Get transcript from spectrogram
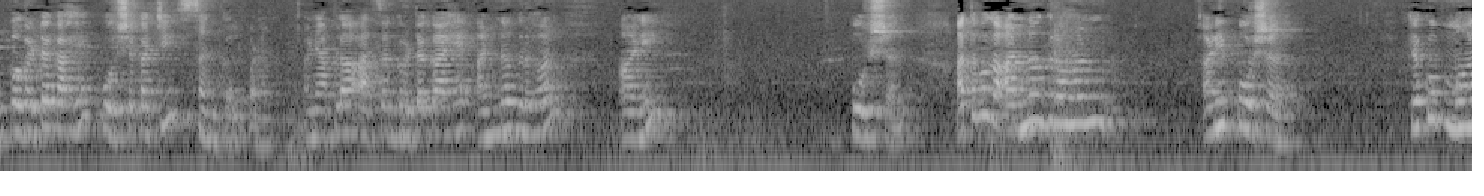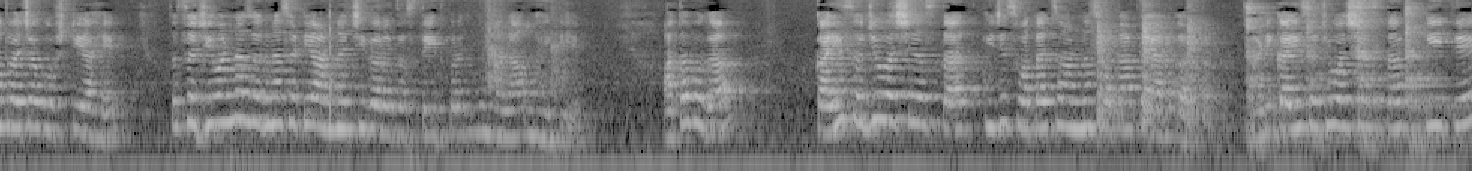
उपघटक आहे पोषकाची संकल्पना. आणि आपला आजचा घटक आहे अन्नग्रहण आणि पोषण. आता बघा अन्नग्रहण आणि पोषण ह्या खूप महत्त्वाच्या गोष्टी आहेत. तर सजीवांना जगण्यासाठी अन्नाची गरज असते इथपर्यंत तुम्हाला माहिती आहे. आता बघा काही सजीव असे असतात की जे स्वतःचं अन्न स्वतः तयार करतात. आणि काही सजीव असे असतात की ते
